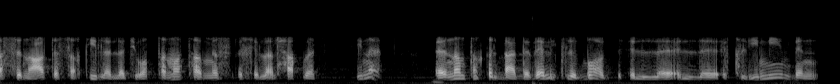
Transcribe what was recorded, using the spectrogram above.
الصناعات الثقيلة التي وطنتها مصر خلال حقبة الستينات. آه، ننتقل بعد ذلك للبعد ال- الإقليمي من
